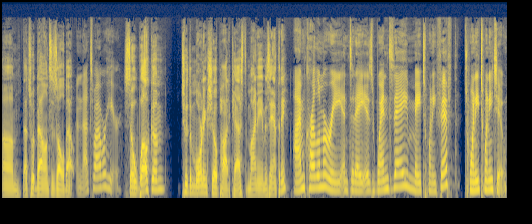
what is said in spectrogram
Um, that's what balance is all about. And that's why we're here. So, welcome to the Morning Show podcast. My name is Anthony. I'm Carla Marie, and today is Wednesday, May 25th, 2022.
